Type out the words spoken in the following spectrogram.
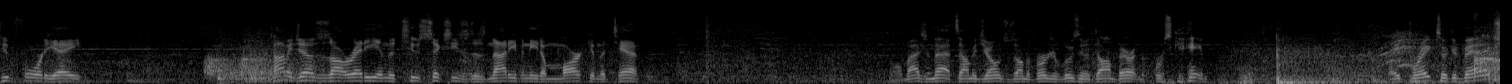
248. Tommy Jones is already in the 260s, does not even need a mark in the 10th. Well, imagine that. Tommy Jones was on the verge of losing to Dom Barrett in the first game. Late break, took advantage.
